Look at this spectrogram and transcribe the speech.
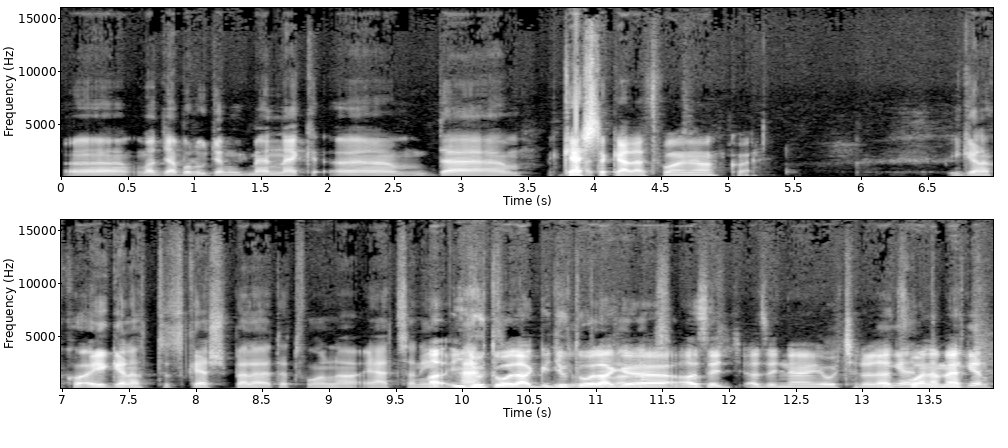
Uh, nagyjából ugyanúgy mennek, uh, de... Keste hát... kellett volna akkor. Igen, akkor igen, az cash be lehetett volna játszani. A, így hát, utólag, így utólag, utólag az, egy, az egy nagyon jó csere lett igen, volna, mert igen.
